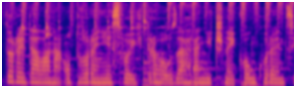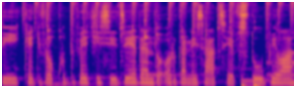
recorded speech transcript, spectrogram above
ktoré dala na otvorenie svojich trhov zahraničnej konkurencii, keď v roku 2001 do organizácie vstúpila.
